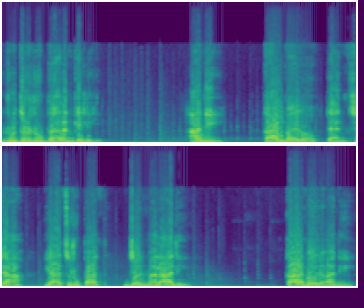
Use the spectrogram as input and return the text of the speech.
रुद्ररूप धारण केले. आणि कालभैरव त्यांच्या याच रूपात जन्माला आले. काळभैरवाने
